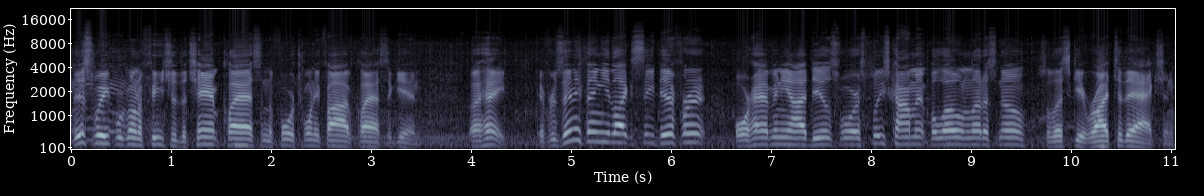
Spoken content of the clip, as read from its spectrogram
This week we're going to feature the Champ class and the 425 class again. But hey, if there's anything you'd like to see different or have any ideas for us, please comment below and let us know. So let's get right to the action.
